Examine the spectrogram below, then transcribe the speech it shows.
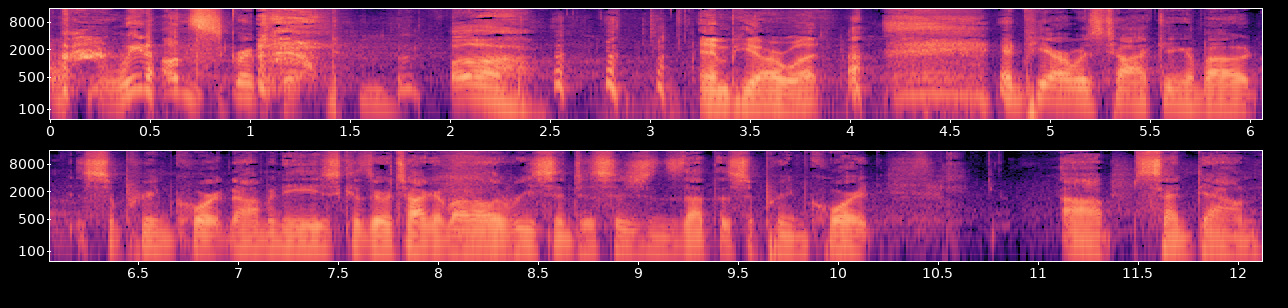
we don't script it. NPR what? NPR was talking about Supreme Court nominees because they were talking about all the recent decisions that the Supreme Court uh, sent down.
